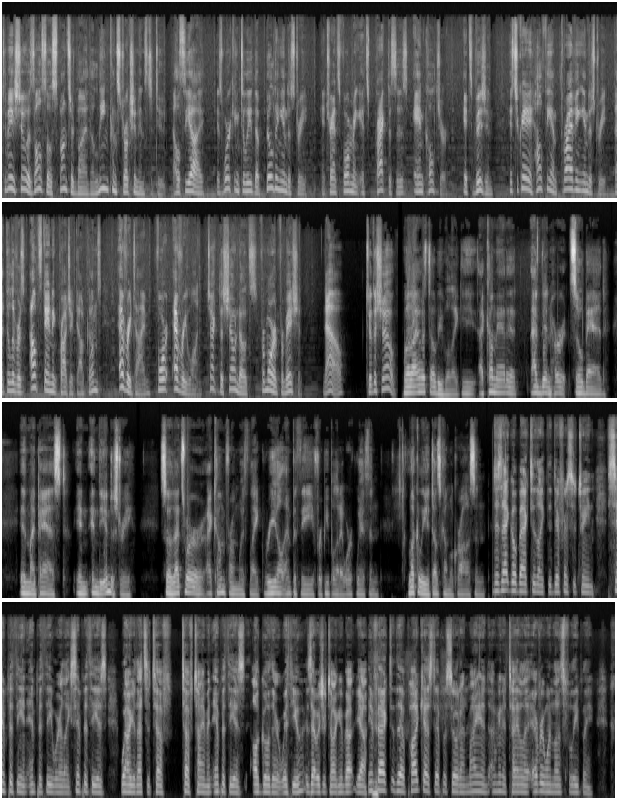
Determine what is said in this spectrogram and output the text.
Today's show is also sponsored by the Lean Construction Institute. LCI is working to lead the building industry in transforming its practices and culture. Its vision is to create a healthy and thriving industry that delivers outstanding project outcomes every time for everyone. Check the show notes for more information. Now, to the show. Well, I always tell people like I come at it. I've been hurt so bad in my past in in the industry so that's where I come from with like real empathy for people that I work with. And luckily it does come across. And Does that go back to like the difference between sympathy and empathy, where like sympathy is, wow, you're, that's a tough, tough time, and empathy is, I'll go there with you. Is that what you're talking about? Yeah. In fact, the podcast episode on my end, I'm going to title it "Everyone Loves Felipe."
